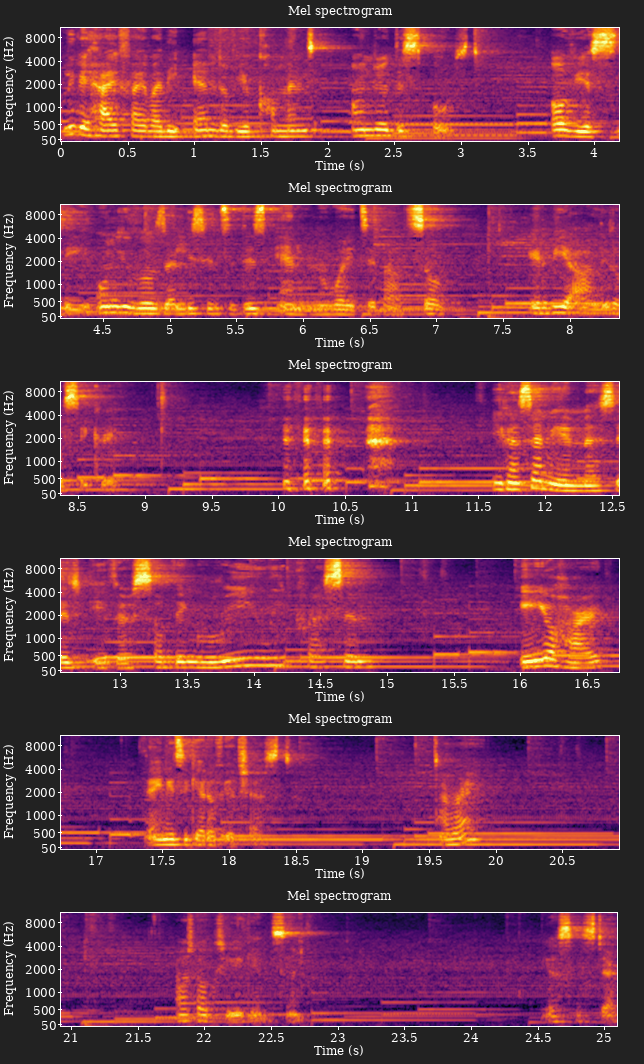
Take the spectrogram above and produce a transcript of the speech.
leave a high five at the end of your comment under this post obviously only those that listen to this end will know what it's about so it'll be our little secret you can send me a message if there's something really pressing in your heart that you need to get off your chest. All right? I'll talk to you again soon. Your sister.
